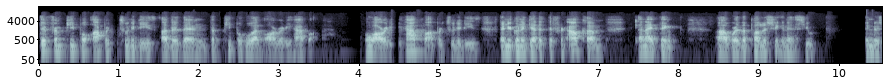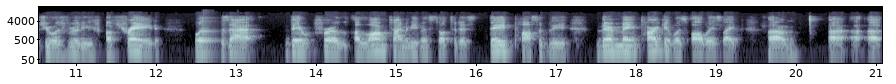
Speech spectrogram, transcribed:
different people opportunities other than the people who have already have who already have opportunities, then you're going to get a different outcome. And I think uh, where the publishing industry industry was really afraid was that they for a long time and even still to this day possibly their main target was always like um, a, a,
